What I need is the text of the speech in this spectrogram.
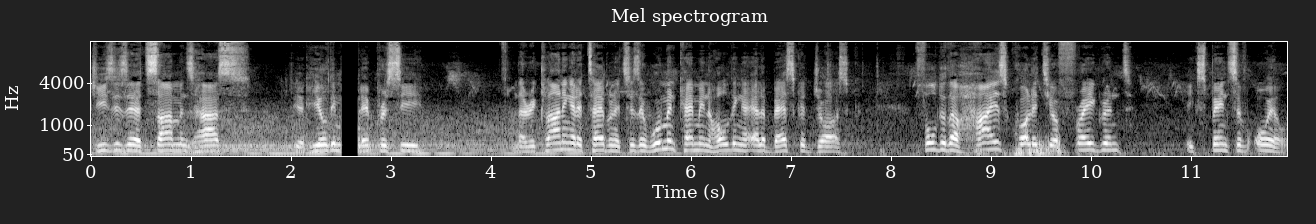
Jesus at Simon's house, he had healed him of leprosy. And they're reclining at a table, and it says, A woman came in holding an alabaster jar filled with the highest quality of fragrant, expensive oil.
